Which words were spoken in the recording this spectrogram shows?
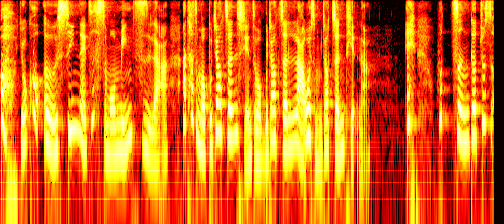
哦，有够恶心呢！这是什么名字啦？啊，他怎么不叫真咸？怎么不叫真辣？为什么叫真甜呐、啊？诶，我整个就是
